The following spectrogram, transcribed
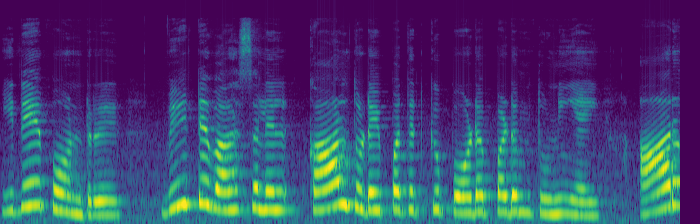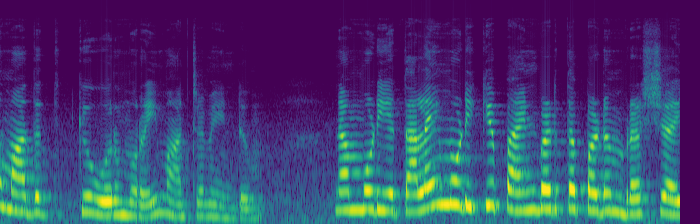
இதேபோன்று வீட்டு வாசலில் கால் துடைப்பதற்கு போடப்படும் துணியை ஆறு மாதத்திற்கு ஒரு முறை மாற்ற வேண்டும். நம்முடைய தலைமுடிக்கு பயன்படுத்தப்படும் ப்ரஷ்ஷை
